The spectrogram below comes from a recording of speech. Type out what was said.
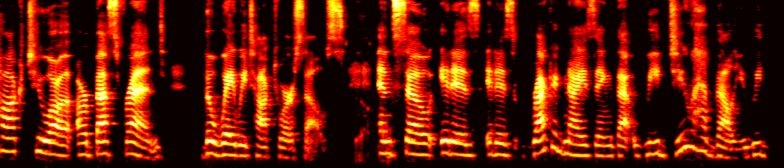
talk to our, our best friend the way we talk to ourselves yeah. and so it is it is recognizing that we do have value we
